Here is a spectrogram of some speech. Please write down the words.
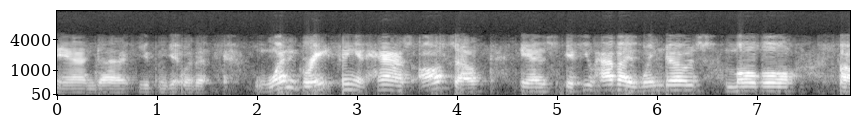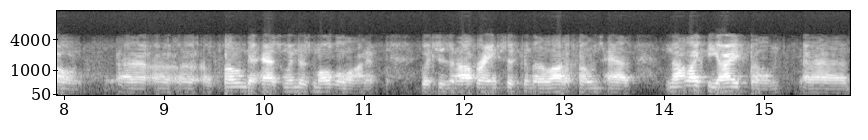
and uh, you can get with it. One great thing it has also is if you have a Windows mobile phone, uh, a, a phone that has Windows Mobile on it, which is an operating system that a lot of phones have. Not like the iPhone, uh,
